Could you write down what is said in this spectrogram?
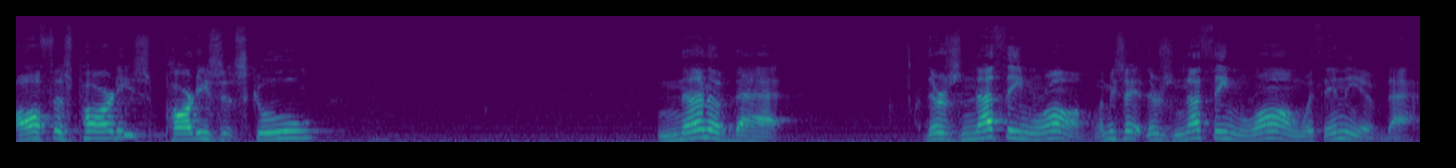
office parties, parties at school, none of that. There's nothing wrong. Let me say, it, there's nothing wrong with any of that.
